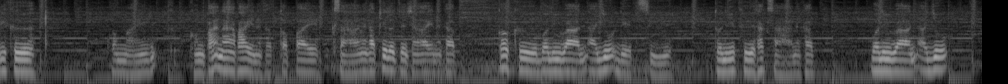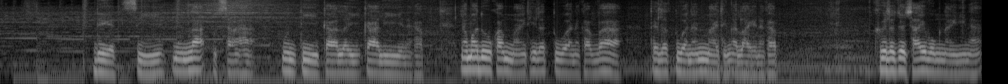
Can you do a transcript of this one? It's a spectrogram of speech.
นี่คือความหมายของพระหน้าไพ่นะครับต่อไปทักษะนะครับที่เราจะใช้นะครับ ก็คือบริวารอายุเดชสี ตัวนี้คือทักษะนะครับ บริวารอายุเดชสี มูลละอุตสาหะ มุนตรีกาลีกาลีนะครับ เรามาดูความหมายทีละตัวนะครับว่าแต่ละตัวนั้นหมายถึงอะไรนะครับ คือเราจะใช้วงในนี้นะ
